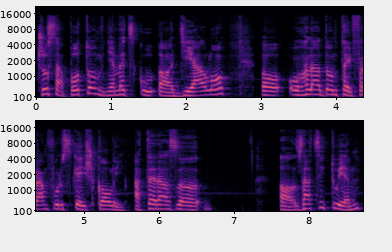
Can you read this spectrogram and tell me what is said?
čo sa potom v Nemecku dialo ohľadom tej frankfurskej školy. A teraz zacitujem,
